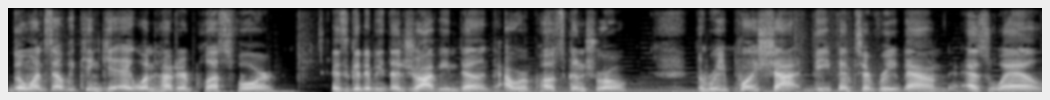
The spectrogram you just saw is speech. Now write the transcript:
the ones that we can get a 100 plus for is going to be the driving dunk, our post control, three point shot, defensive rebound, as well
